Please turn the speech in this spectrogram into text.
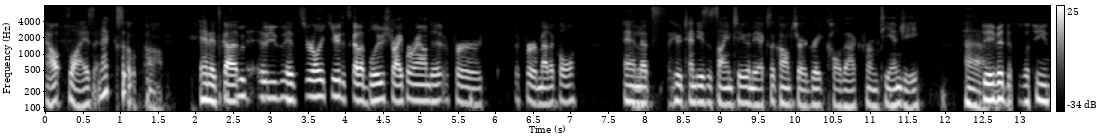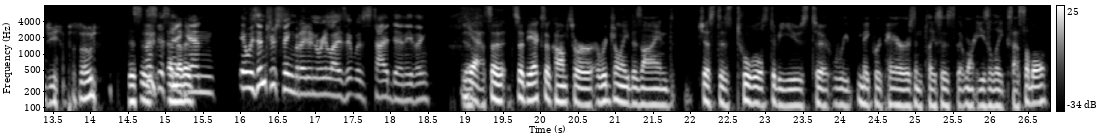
out flies an exocomp and it's got it's really cute it's got a blue stripe around it for for medical and Yeah. that's who Tendi's assigned to and the exocomps are a great callback from tng uh, David, this is a TNG episode. this I was is gonna say another again, It was interesting, but I didn't realize it was tied to anything. Yeah. Yeah. so so the exocomps were originally designed just as tools to be used to re- make repairs in places that weren't easily accessible.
